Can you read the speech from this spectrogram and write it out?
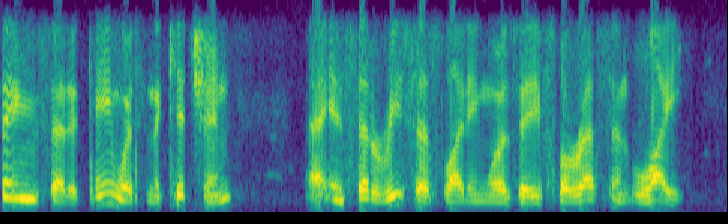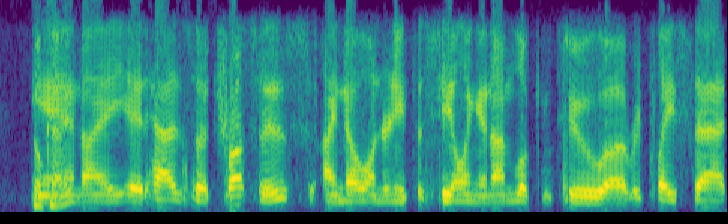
things that it came with in the kitchen, uh, instead of recessed lighting, was a fluorescent light. Okay. And I, it has uh, trusses, I know, underneath the ceiling, and I'm looking to uh, replace that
